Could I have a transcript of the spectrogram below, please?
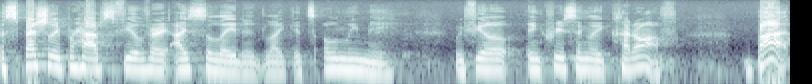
especially perhaps feel very isolated, like it's only me. We feel increasingly cut off. But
